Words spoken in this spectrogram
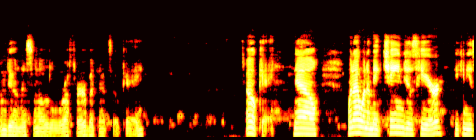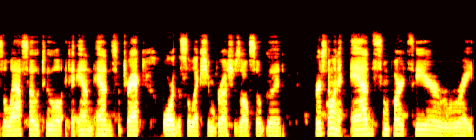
I'm doing this one a little rougher, but that's okay. Okay, now when I want to make changes here, you can use the lasso tool to add, add and subtract, or the selection brush is also good. First I want to add some parts here, right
